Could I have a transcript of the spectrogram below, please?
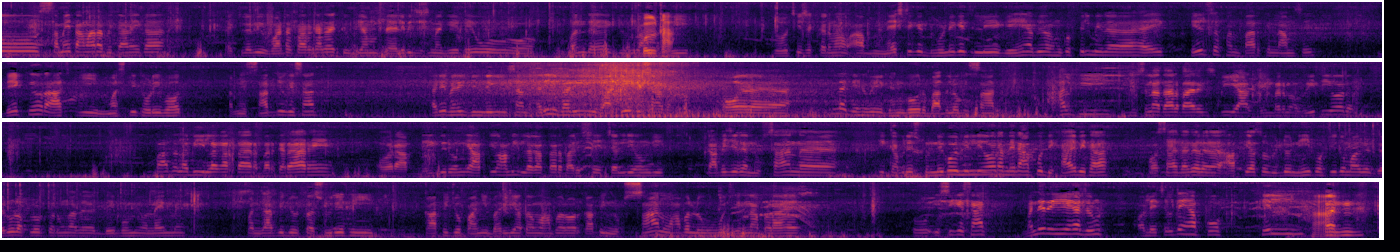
समय था हमारा बिताने का एक्चुअली अभी वाटर पार्क का था क्योंकि हम पहले भी जिसमें गए थे वो बंद है क्योंकि रोज के चक्कर में हम आप नेक्स्ट के ढूँढने के लिए गए हैं। अभी हमको फ़िल्म मिल रहा है एक हिल्स फन पार्क के नाम से। देखते हैं और आज की मस्ती थोड़ी बहुत अपने साथियों के साथ हरी भरी ज़िंदगी के साथ हरी भरी वादियों के साथ और, लगे हुए घनघोर बादलों के साथ। हल्की मूसलाधार बारिश भी आज दिन भर में हुई थी और बादल अभी लगातार बरकरार हैं और आप देख भी होंगे, आपके वहाँ भी लगातार बारिशें चल रही होंगी। काफ़ी जगह नुकसान की खबरें सुनने को भी मिल रही और मैंने आपको दिखाया भी था और शायद अगर आपके पास वो वीडियो नहीं पहुँची तो मैं ज़रूर अपलोड करूँगा देवभूमि ऑनलाइन में। पंजाब की जो तस्वीरें थी काफ़ी जो पानी भर गया था वहाँ पर और काफ़ी नुकसान वहाँ पर लोगों को झेलना पड़ा है। तो इसी के साथ बने रहिएगा ज़रूर और ले चलते हैं आपको हाँ।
